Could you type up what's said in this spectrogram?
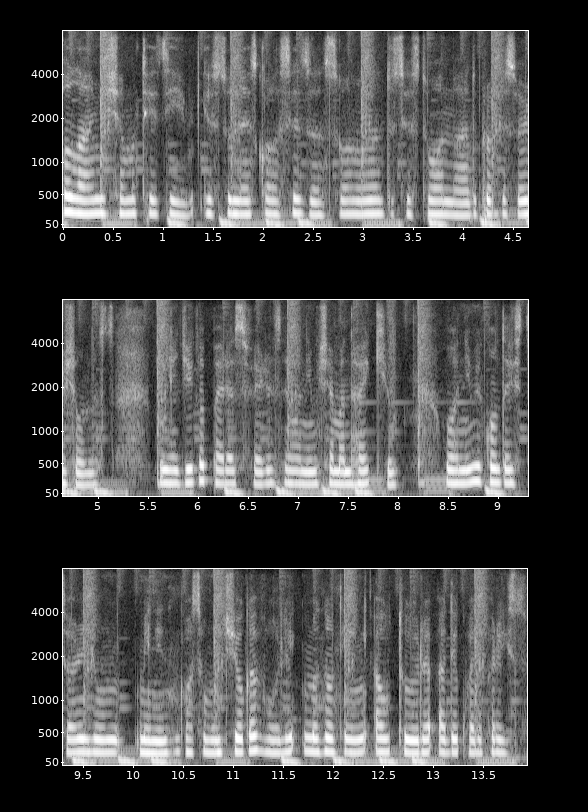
Olá, me chamo Tezie e estudo na Escola Cezanne. Sou aluna do sexto ano A do professor Jonas. Minha dica para as férias é um anime chamado Haikyuu. O anime conta a história de um menino que gosta muito de jogar vôlei, mas não tem altura adequada para isso.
